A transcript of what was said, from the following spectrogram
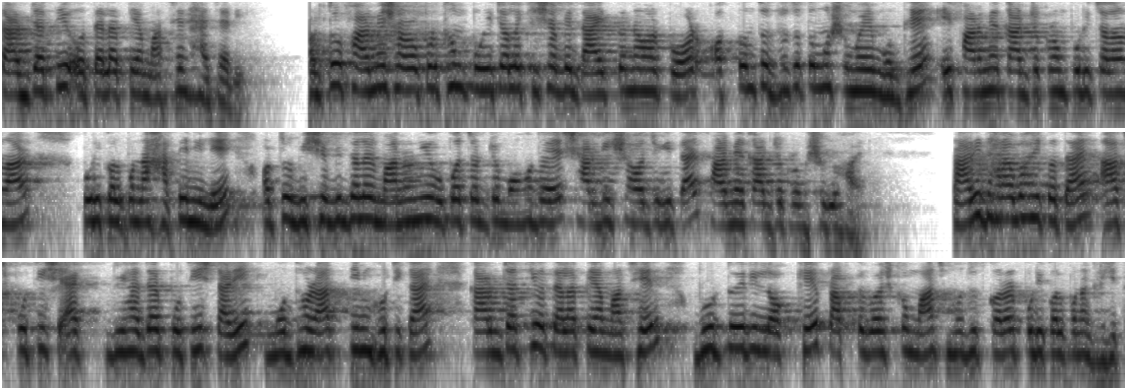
কার্প জাতীয় ও তেলাপিয়া মাছের হ্যাচারি। অর্থ ফার্মের সর্বপ্রথম পরিচালক হিসাবে দায়িত্ব নেওয়ার পর অত্যন্ত দ্রুততম সময়ের মধ্যে এই ফার্মের কার্যক্রম পরিচালনার পরিকল্পনা হাতে নিলে অর্থ বিশ্ববিদ্যালয়ের মাননীয় উপাচার্য মহোদয়ের সার্বিক সহযোগিতায় ফার্মের কার্যক্রম শুরু হয়। তারই ধারাবাহিকতায় আজ পঁচিশ এক দুই তারিখ মধ্যরাত তিন ঘটিকায় কার্প জাতীয় তেলাপিয়া মাছের ব্রুড তৈরির লক্ষ্যে প্রাপ্তবয়স্ক মাছ মজুত করার পরিকল্পনা গৃহীত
